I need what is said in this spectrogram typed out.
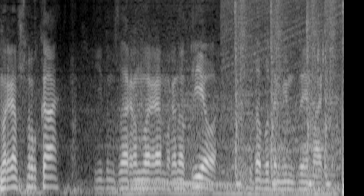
беремо шнурка, їдемо зараз беремо Рено Кліо, туди будемо їм займатися.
